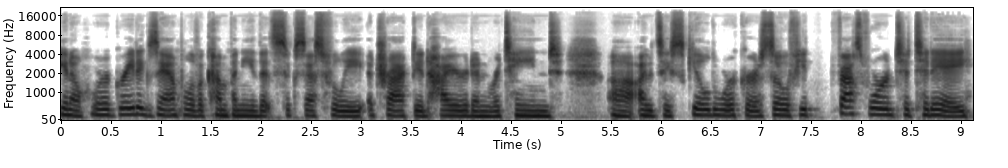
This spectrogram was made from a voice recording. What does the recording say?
you know we're a great example of a company that successfully attracted, hired, and retained. Uh, I would say skilled workers. So if you fast forward to today,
